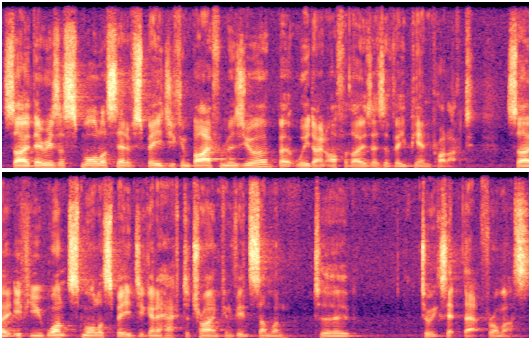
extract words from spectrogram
So there is a smaller set of speeds you can buy from Azure, but we don't offer those as a VPN product. So if you want smaller speeds, you're going to have to try and convince someone to, to accept that from us.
